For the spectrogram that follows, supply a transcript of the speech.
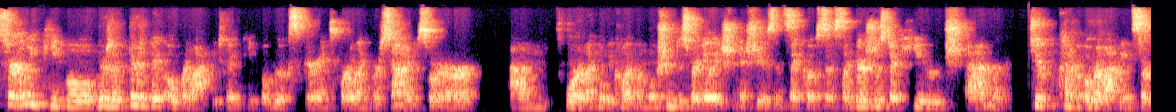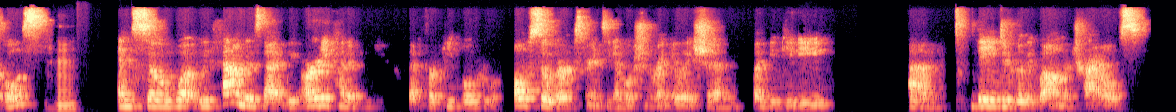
certainly people there's a there's a big overlap between people who experience borderline personality disorder um, or like what we call like emotion dysregulation issues and psychosis. Like there's just a huge um, like two kind of overlapping circles. Mm-hmm. And so what we found is that we already kind of knew that for people who also were experiencing emotion regulation, like BPD, um, they did really well in the trials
